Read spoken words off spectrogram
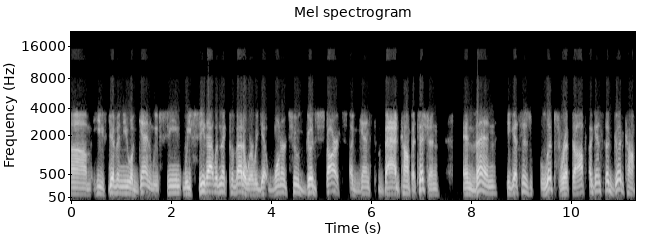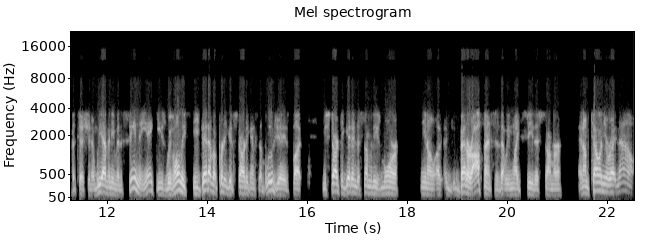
Um, he's given you again. We've seen we see that with Nick Pivetta, where we get one or two good starts against bad competition, and then he gets his lips ripped off against the good competition. And we haven't even seen the Yankees. We've only he did have a pretty good start against the Blue Jays, but you start to get into some of these more, you know, uh, better offenses that we might see this summer. And I'm telling you right now,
